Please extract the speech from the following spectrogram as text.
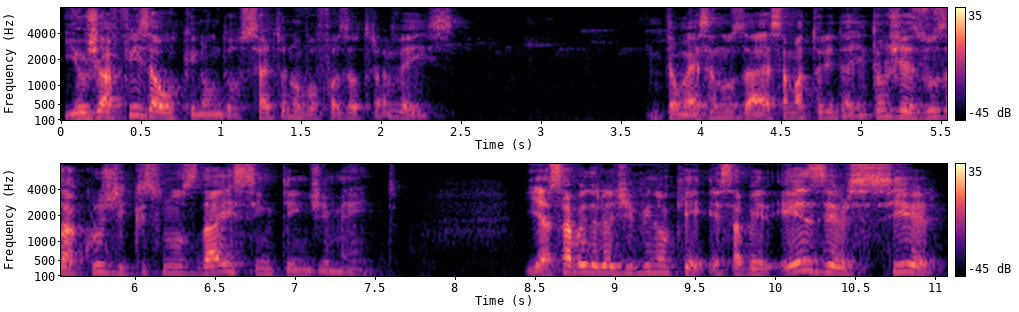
e eu já fiz algo que não deu certo, eu não vou fazer outra vez. Então essa nos dá essa maturidade. Então Jesus, a cruz de Cristo, nos dá esse entendimento. E a sabedoria divina é o quê? É saber exercer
